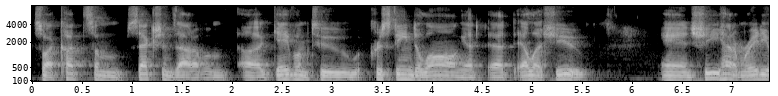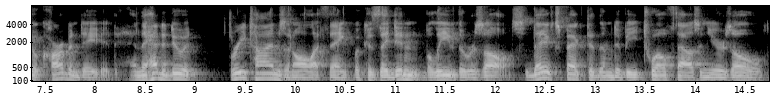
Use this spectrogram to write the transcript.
So I cut some sections out of them, uh, gave them to Kristine DeLong at, at LSU, and she had them radiocarbon dated. And they had to do it three times in all, I think, because they didn't believe the results. They expected them to be 12,000 years old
